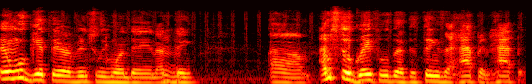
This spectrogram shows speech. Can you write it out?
yeah. and we'll get there eventually one day. And I Mhm. think um, I'm still grateful that the things that happen happen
